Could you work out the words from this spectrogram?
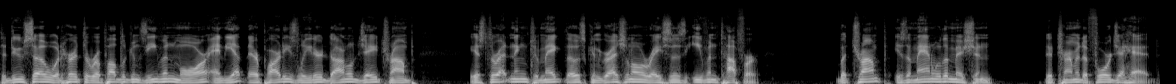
To do so would hurt the Republicans even more, and yet their party's leader, Donald J. Trump, is threatening to make those congressional races even tougher. But Trump is a man with a mission, determined to forge ahead.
